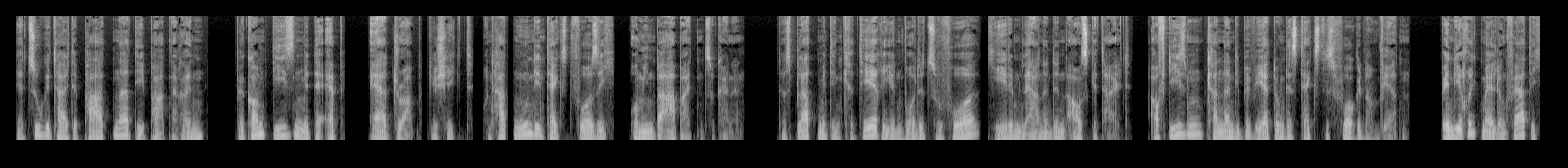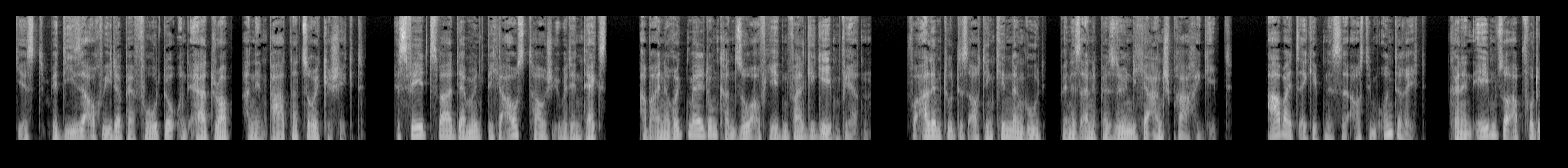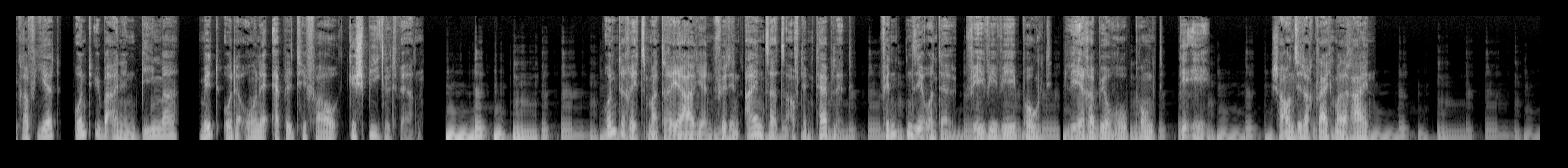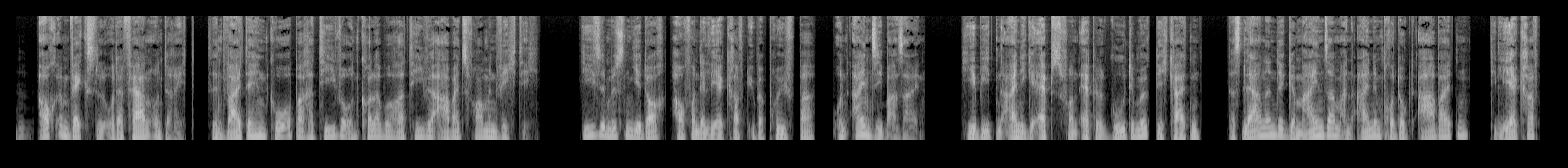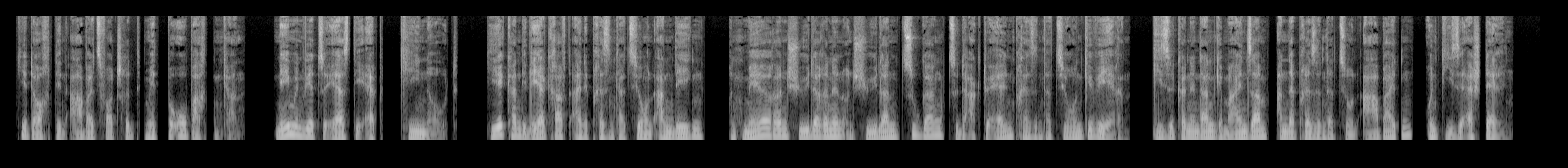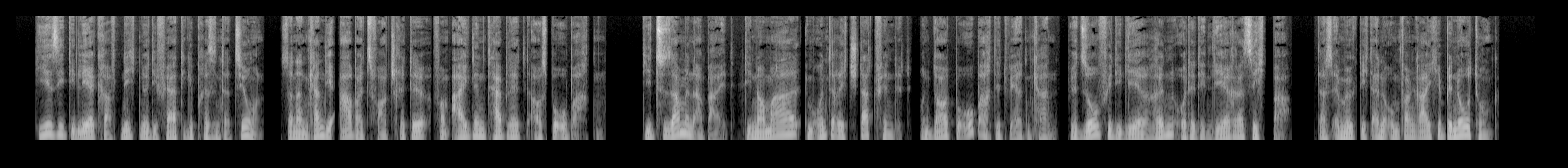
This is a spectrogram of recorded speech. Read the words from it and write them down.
Der zugeteilte Partner, die Partnerin, bekommt diesen mit der App AirDrop geschickt und hat nun den Text vor sich, um ihn bearbeiten zu können. Das Blatt mit den Kriterien wurde zuvor jedem Lernenden ausgeteilt. Auf diesem kann dann die Bewertung des Textes vorgenommen werden. Wenn die Rückmeldung fertig ist, wird diese auch wieder per Foto und AirDrop an den Partner zurückgeschickt. Es fehlt zwar der mündliche Austausch über den Text, aber eine Rückmeldung kann so auf jeden Fall gegeben werden. Vor allem tut es auch den Kindern gut, wenn es eine persönliche Ansprache gibt. Arbeitsergebnisse aus dem Unterricht können ebenso abfotografiert und über einen Beamer mit oder ohne Apple TV gespiegelt werden. Unterrichtsmaterialien für den Einsatz auf dem Tablet finden Sie unter www.lehrerbüro.de. Schauen Sie doch gleich mal rein. Auch im Wechsel- oder Fernunterricht sind weiterhin kooperative und kollaborative Arbeitsformen wichtig. Diese müssen jedoch auch von der Lehrkraft überprüfbar und einsehbar sein. Hier bieten einige Apps von Apple gute Möglichkeiten, dass Lernende gemeinsam an einem Produkt arbeiten, die Lehrkraft jedoch den Arbeitsfortschritt mit beobachten kann. Nehmen wir zuerst die App Keynote. Hier kann die Lehrkraft eine Präsentation anlegen und mehreren Schülerinnen und Schülern Zugang zu der aktuellen Präsentation gewähren. Diese können dann gemeinsam an der Präsentation arbeiten und diese erstellen. Hier sieht die Lehrkraft nicht nur die fertige Präsentation, sondern kann die Arbeitsfortschritte vom eigenen Tablet aus beobachten. Die Zusammenarbeit, die normal im Unterricht stattfindet und dort beobachtet werden kann, wird so für die Lehrerin oder den Lehrer sichtbar. Das ermöglicht eine umfangreiche Benotung.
